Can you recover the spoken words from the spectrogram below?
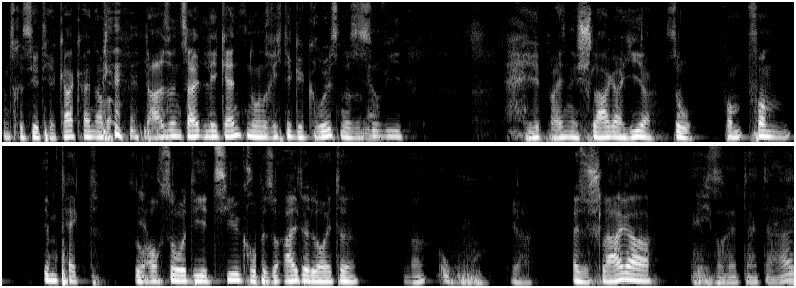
interessiert hier gar keinen, aber da sind es halt Legenden und richtige Größen. Das ist Ja. so wie, ja, ich weiß nicht, Schlager hier, so vom, vom Impact. So Ja. auch so die Zielgruppe, so alte Leute. Ne? Oh, Ja. Also Schlager. ich wollte, da, da Ja.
